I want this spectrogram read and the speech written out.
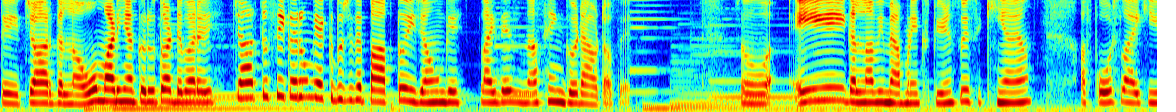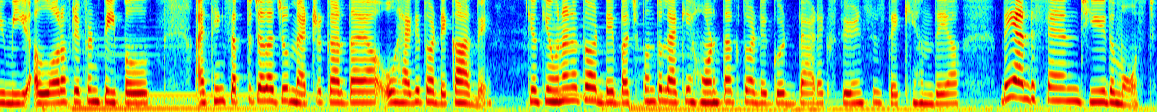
ਤੇ ਚਾਰ ਗੱਲਾਂ ਉਹ ਮਾੜੀਆਂ ਕਰੂ ਤੁਹਾਡੇ ਬਾਰੇ ਚਾਰ ਤੁਸੀਂ ਕਰੋਗੇ ਇੱਕ ਦੂਜੇ ਦੇ ਪਾਪ ਧੋਈ ਜਾਓਗੇ like there is nothing good out of it so ਇਹ ਗੱਲਾਂ ਵੀ ਮੈਂ ਆਪਣੇ ਐਕਸਪੀਰੀਅੰਸ ਤੋਂ ਹੀ ਸਿੱਖੀਆਂ ਆ of course like you meet a lot of different people I think ਸਭ ਤੋਂ ਜ਼ਿਆਦਾ ਜੋ ਮੈਟਰ ਕਰਦਾ ਆ ਉਹ ਹੈਗੇ ਤੁਹਾਡੇ ਘਰ ਦੇ ਕਿਉਂਕਿ ਉਹਨਾਂ ਨੇ ਤੁਹਾਡੇ ਬਚਪਨ ਤੋਂ ਲੈ ਕੇ ਹੁਣ ਤੱਕ ਤੁਹਾਡੇ ਗੁੱਡ ਬੈਡ ਐਕਸਪੀਰੀਐਂਸਸ ਦੇਖੇ ਹੁੰਦੇ ਆ ਦੇ ਅੰਡਰਸਟੈਂਡ ਯੂ ਦ ਮੋਸਟ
